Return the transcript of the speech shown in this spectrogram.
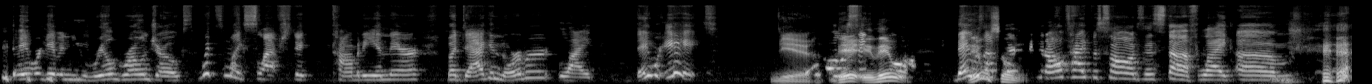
They were giving you real grown jokes with some like slapstick comedy in there. But Dag and Norbert, like, they were it. Yeah. They They, they, songs. They was, was up there singing all type of songs and stuff. Like, um, like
